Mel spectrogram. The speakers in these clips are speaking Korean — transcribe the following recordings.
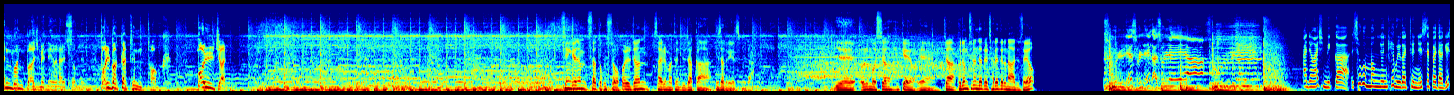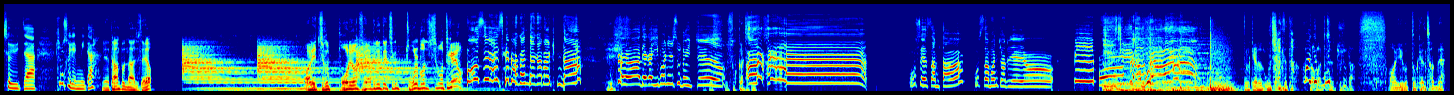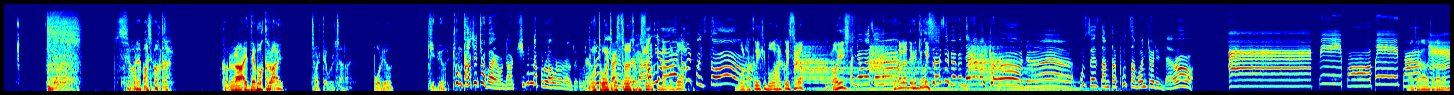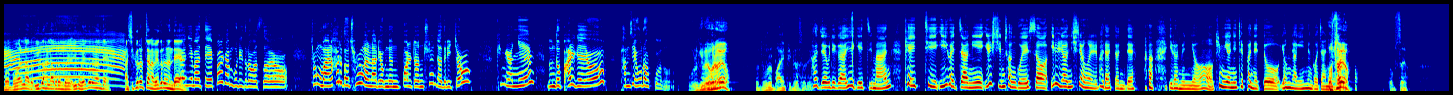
한 번 빠지면 내안할 수 없는 뻘박 같은 토크 뻘전 신개념 시사 토크쇼 뻘전 사회를 맡은 유 작가 인사드리겠습니다. 예, 얼른 뭐 시작할게요. 예. 자, 고정 출연자들 차례대로 나와주세요. 술래 술래가 술래야 안녕하십니까. 소금 먹는 개불 같은 쌔바닥의 소유자 김술래입니다. 예, 다음 분 나와주세요. 아니 지금 보려 해야 되는데 지금 저걸 먼저 쓰면 어떡해요? 보스의 새벽은 내가 밝힌다? 혀야 내가 이번일 수도 있지. 수수까지 아, 아! 보스의 쌈딱 보쌈 원짜리예요. 삐뽀 아 뭐야? 들깨는 울지 않는다 나만 준다 어 이것도 괜찮네 10월의 마지막 날 그러나 네버 크라이 절대 울지 않아요 보려 기별이 좀 다시 쳐봐요 나 기분 나쁠라 그러네 지금 내가 뭘 할게 뭘 다시 쳐요? 다시 아니야 끝나보죠. 나할 거 있어 뭘 할거 이렇게 뭐가 할거 있어요 그, 어이 씨, 안녕하세요. 해달라도 해주고 있어. 보스의 새벽은 내가 밝혀요. 네. 보스의 쌈딱 보쌈 원절인데요. 아. 아, 잠깐만, 잠깐만. 뭐, 뭐 하려고, 이거 하려고 그런 거예요? 이거 왜 그러는데? 아, 시끄럽잖아. 왜 그러는데? 위원님한테 빨간 불이 들어왔어요. 정말 하루도 조용할 날이 없는 뻘전 출연자들 있죠? 김 위원님, 눈도 빨개요. 밤새 울었군. 울기 왜 울어요 그 눈을 많이 비벼서 그래 어제 우리가 얘기했지만 KT 이 회장이 1심 선고에서 1년 실형을 받았던데 이러면요 김 의원님 재판에 또 영향이 있는 거잖아요. 없어요 없어요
